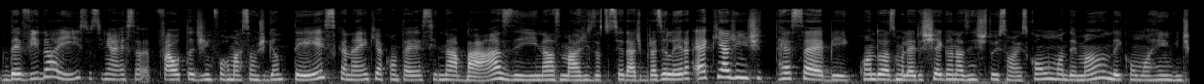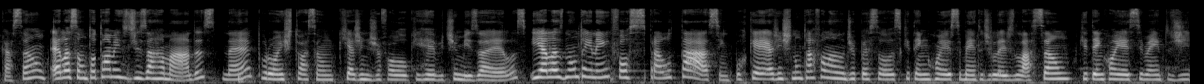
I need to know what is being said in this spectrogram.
Devido a isso, assim, a essa falta de informação gigantesca, né, que acontece na base e nas margens da sociedade brasileira, é que a gente recebe, quando as mulheres chegam nas instituições com uma demanda e com uma reivindicação, elas são totalmente desarmadas, né, por uma situação que a gente já falou que revitimiza elas, e elas não têm nem forças para lutar, assim, porque a gente não tá falando de pessoas que têm conhecimento de legislação, que têm conhecimento de,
